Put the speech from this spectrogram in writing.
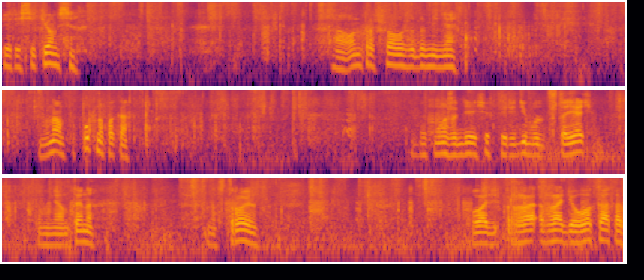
пересекемся. А он прошел уже до меня. Ну нам попутно пока. Как может где еще впереди будут стоять. У меня антенна настроен радиолокатор.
